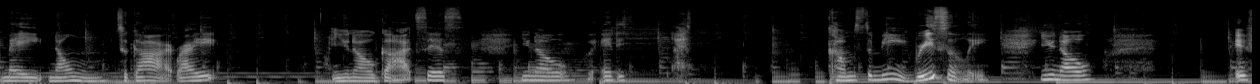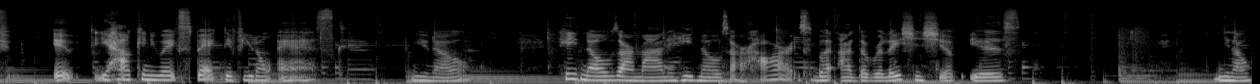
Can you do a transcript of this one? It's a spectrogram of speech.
made known to God right? You know God says you know it is comes to me recently. you know, if if how can you expect if you don't ask? You know, he knows our mind and he knows our hearts, but the relationship is you know,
